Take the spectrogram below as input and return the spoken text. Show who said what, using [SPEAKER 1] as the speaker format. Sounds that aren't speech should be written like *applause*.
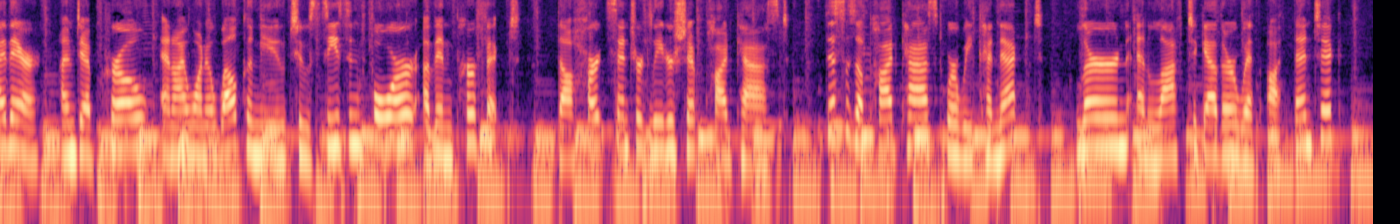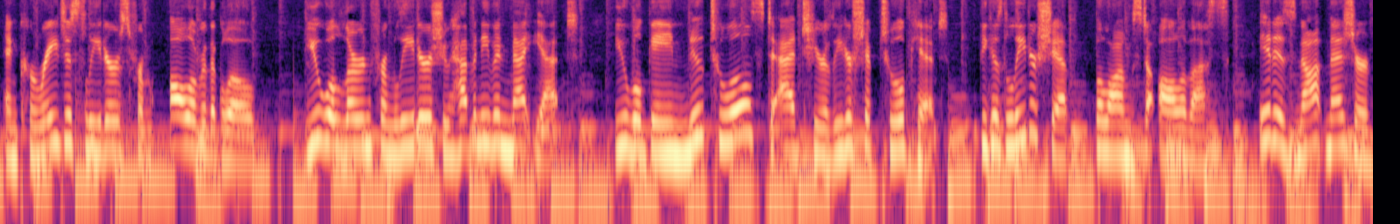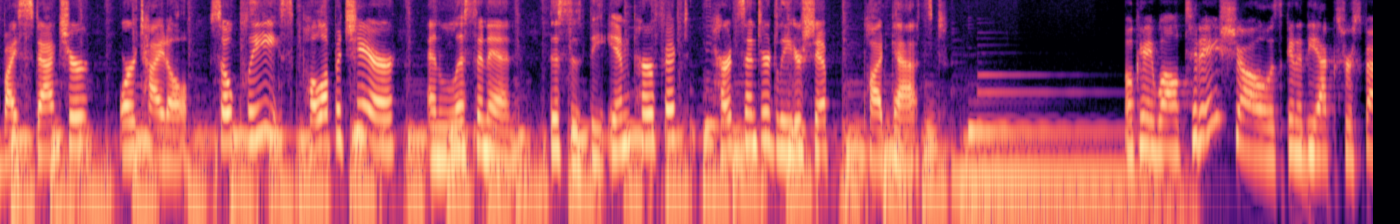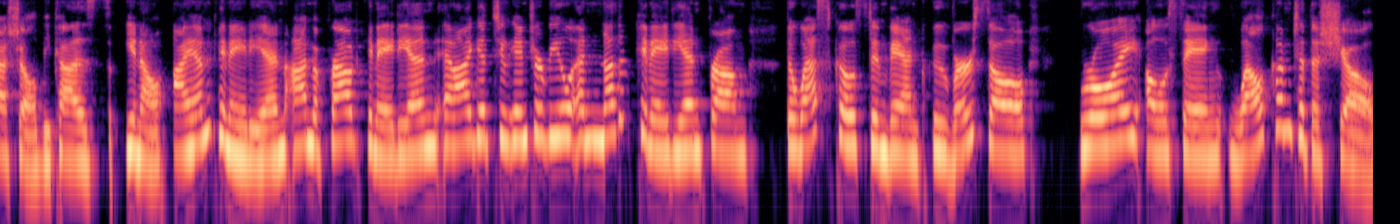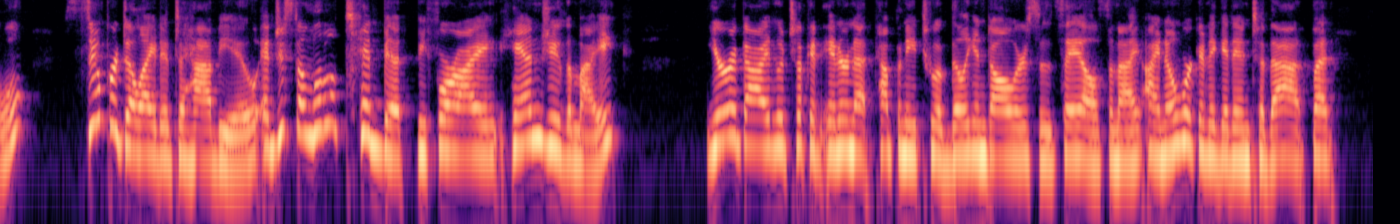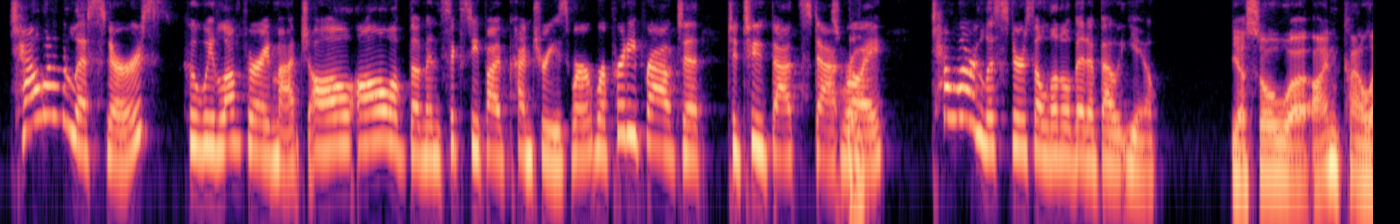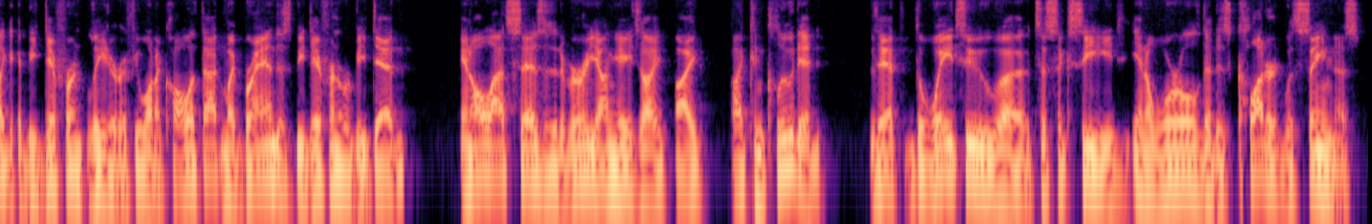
[SPEAKER 1] Hi there, I'm Deb Crowe, and I want to welcome you to season four of Imperfect, the Heart Centered Leadership Podcast. This is a podcast where we connect, learn, and laugh together with authentic and courageous leaders from all over the globe. You will learn from leaders you haven't even met yet. You will gain new tools to add to your leadership toolkit because leadership belongs to all of us. It is not measured by stature or title. So please pull up a chair and listen in. This is the Imperfect Heart Centered Leadership Podcast. Okay, well, today's show is going to be extra special because, you know, I am Canadian. I'm a proud Canadian, and I get to interview another Canadian from the West Coast in Vancouver. So, Roy Osing, welcome to the show. Super delighted to have you. And just a little tidbit before I hand you the mic. You're a guy who took an internet company to a billion dollars in sales. And I, I know we're going to get into that, but tell our listeners who we love very much, all all of them in 65 countries. We're we're pretty proud to to toot that stat, Roy. Tell our listeners a little bit about you.
[SPEAKER 2] Yeah, so uh, I'm kind of like a be different leader, if you want to call it that. My brand is be different or be dead, and all that says is at a very young age, I I I concluded that the way to uh, to succeed in a world that is cluttered with sameness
